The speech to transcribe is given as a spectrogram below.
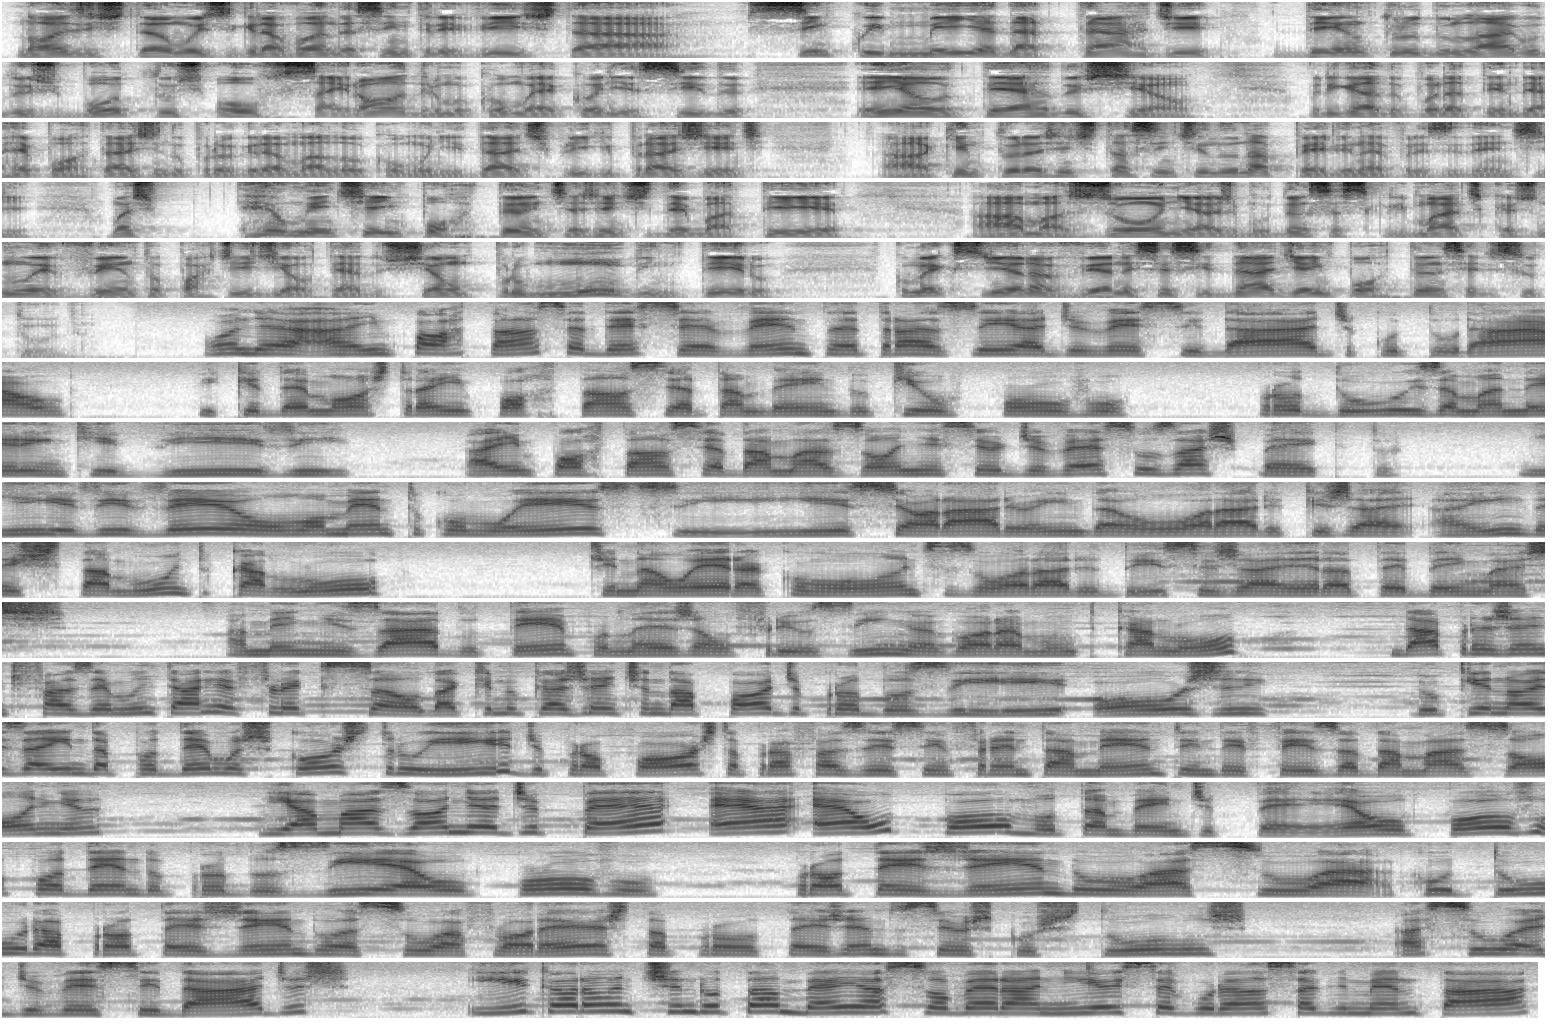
Nós estamos gravando essa entrevista 5 e meia da tarde, dentro do Lago dos Botos, ou Sairódromo, como é conhecido, em Alter do Chão. Obrigado por atender a reportagem do programa Alô Comunidade. Explique pra gente. A quentura a gente está sentindo na pele, né, presidente? Mas realmente é importante a gente debater a Amazônia, as mudanças climáticas no evento a partir de Alter do Chão para o mundo inteiro. Como é que a senhora vê a necessidade e a importância disso tudo? Olha, a importância desse evento é trazer a diversidade cultural e que demonstra a importância também do que o povo produz, a maneira em que vive, a importância da Amazônia em seus diversos aspectos. E viver um momento como esse, e esse horário ainda, um horário que já ainda está muito calor, que não era como antes, um horário desse já era até bem mais amenizado o tempo, né? Já um friozinho, agora muito calor. Dá para a gente fazer muita reflexão daquilo que a gente ainda pode produzir hoje, do que nós ainda podemos construir de proposta para fazer esse enfrentamento em defesa da Amazônia. E a Amazônia de pé é, é o povo também de pé, é o povo podendo produzir, é o povo protegendo a sua cultura, protegendo a sua floresta, protegendo seus costumes, as suas diversidades e garantindo também a soberania e segurança alimentar,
